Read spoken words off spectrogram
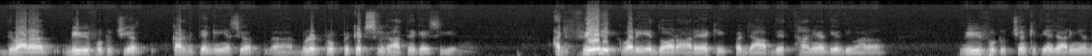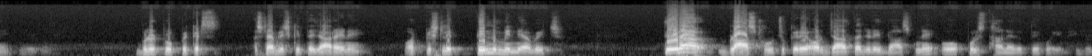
ਦੀਵਾਰਾਂ 20-20 ਫੁੱਟ ਉੱਚੀਆਂ ਕਰ ਦਿੱਤੀਆਂ ਗਈਆਂ ਸੀ ਔਰ ਬੁਲੇਟ ਪ੍ਰੂਫ ਪਿਕਟਸ ਲਗਾਤੇ ਗਏ ਸੀਗੇ। ਅੱਜ ਫੇਰ ਇੱਕ ਵਾਰੀ ਇਹ ਦੌਰ ਆ ਰਿਹਾ ਕਿ ਪੰਜਾਬ ਦੇ ਥਾਣਿਆਂ ਦੀਆਂ ਦੀਵਾਰਾਂ 20 ਫੁੱਟ ਉੱਚੀਆਂ ਕੀਤੀਆਂ ਜਾ ਰਹੀਆਂ ਨੇ। ਬੁਲਟ ਪ੍ਰੂਫ ਪਿਕਟਸ ਐਸਟੈਬਲਿਸ਼ ਕੀਤੇ ਜਾ ਰਹੇ ਨੇ ਔਰ ਪਿਛਲੇ 3 ਮਹੀਨਿਆਂ ਵਿੱਚ 13 ਬਲਾਸਟ ਹੋ ਚੁੱਕੇ ਨੇ ਔਰ ਜ਼ਿਆਦਾਤਰ ਜਿਹੜੇ ਬਲਾਸਟ ਨੇ ਉਹ ਪੁਲਿਸ ਥਾਣੇ ਦੇ ਉੱਤੇ ਹੋਏ ਨੇ।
